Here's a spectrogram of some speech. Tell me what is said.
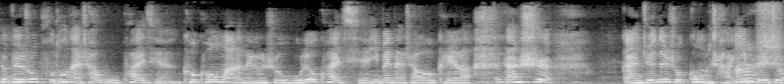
就比如说普通奶茶五块钱，COCO 嘛，那个时候五六块钱一杯奶茶 OK 了，但是。感觉那时候贡茶一杯就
